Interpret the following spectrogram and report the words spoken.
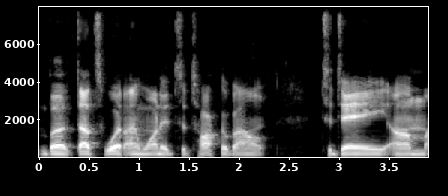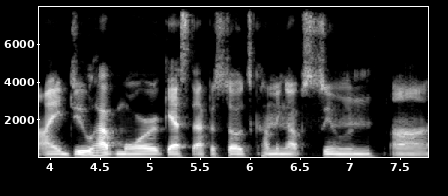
but that's what I wanted to talk about today. Um, I do have more guest episodes coming up soon. Uh,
